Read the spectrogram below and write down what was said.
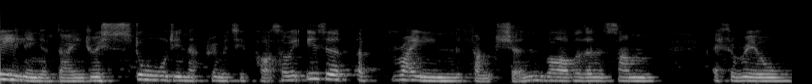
feeling of danger is stored in that primitive part. So it is a, a brain function rather than some ethereal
